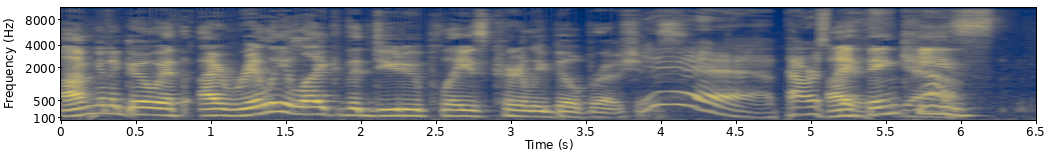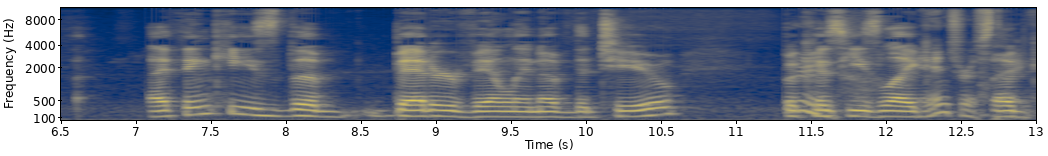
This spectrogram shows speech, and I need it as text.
I'm gonna go with. I really like the dude who plays Curly Bill Brocius. Yeah. Powers. I think Yeah. he's. I think he's the better villain of the two, because he's like interesting.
